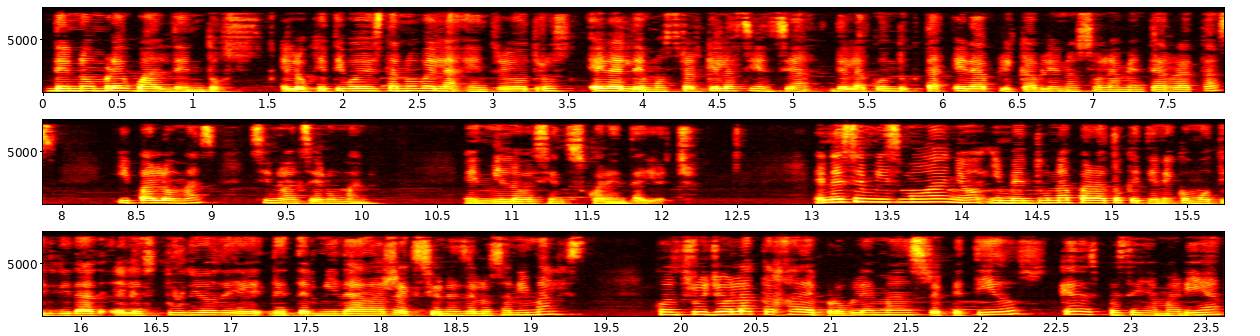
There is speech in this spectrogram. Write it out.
de nombre Walden II. El objetivo de esta novela, entre otros, era el demostrar que la ciencia de la conducta era aplicable no solamente a ratas y palomas, sino al ser humano, en 1948. En ese mismo año inventó un aparato que tiene como utilidad el estudio de determinadas reacciones de los animales. Construyó la caja de problemas repetidos, que después se llamaría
